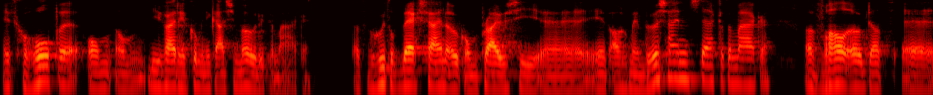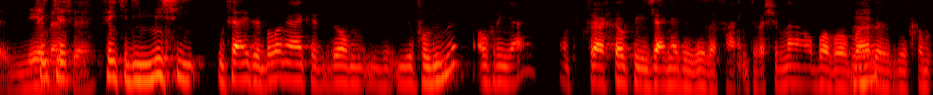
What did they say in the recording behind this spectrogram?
heeft geholpen om, om die veilige communicatie mogelijk te maken. Dat we goed op weg zijn ook om privacy eh, in het algemeen bewustzijn sterker te maken. Maar vooral ook dat eh, meer Vind mensen... je, vind je die missie in feite belangrijker dan je volume over een jaar? Want ik vraag het ook, je zei net, we willen gaan internationaal, bla bla bla. Mhm. de, de, ge-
